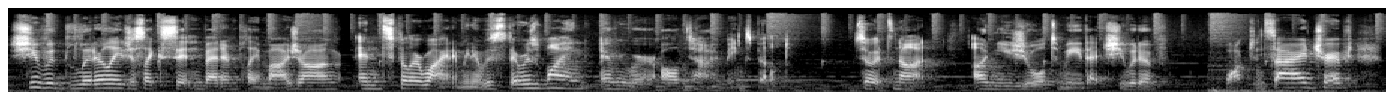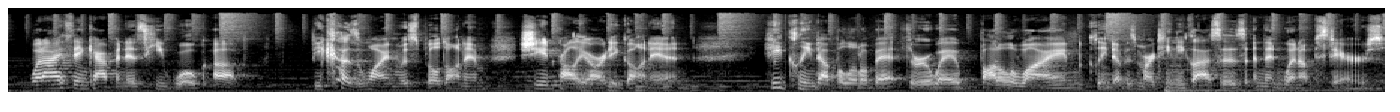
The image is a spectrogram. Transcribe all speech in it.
She would literally just like sit in bed and play mahjong and spill her wine. I mean, it was there was wine everywhere all the time being spilled. So it's not unusual to me that she would have walked inside, tripped. What I think happened is he woke up because wine was spilled on him. She had probably already gone in. He cleaned up a little bit, threw away a bottle of wine, cleaned up his martini glasses, and then went upstairs.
